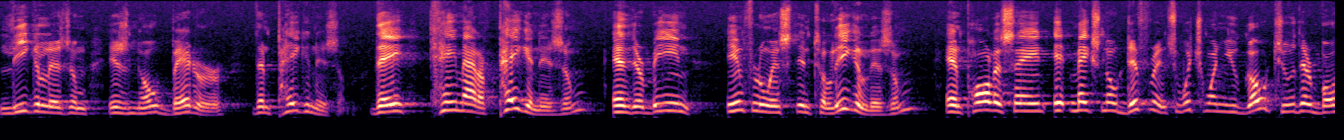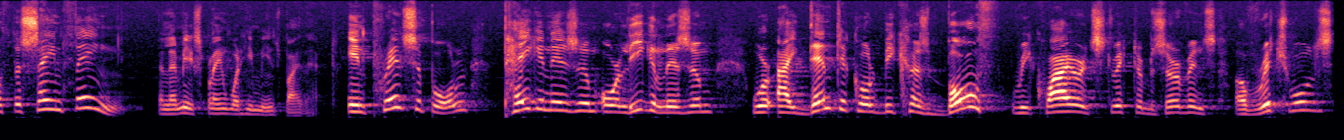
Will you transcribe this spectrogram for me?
legalism is no better than paganism. They came out of paganism and they're being influenced into legalism. And Paul is saying it makes no difference which one you go to, they're both the same thing. And let me explain what he means by that. In principle, paganism or legalism were identical because both required strict observance of rituals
